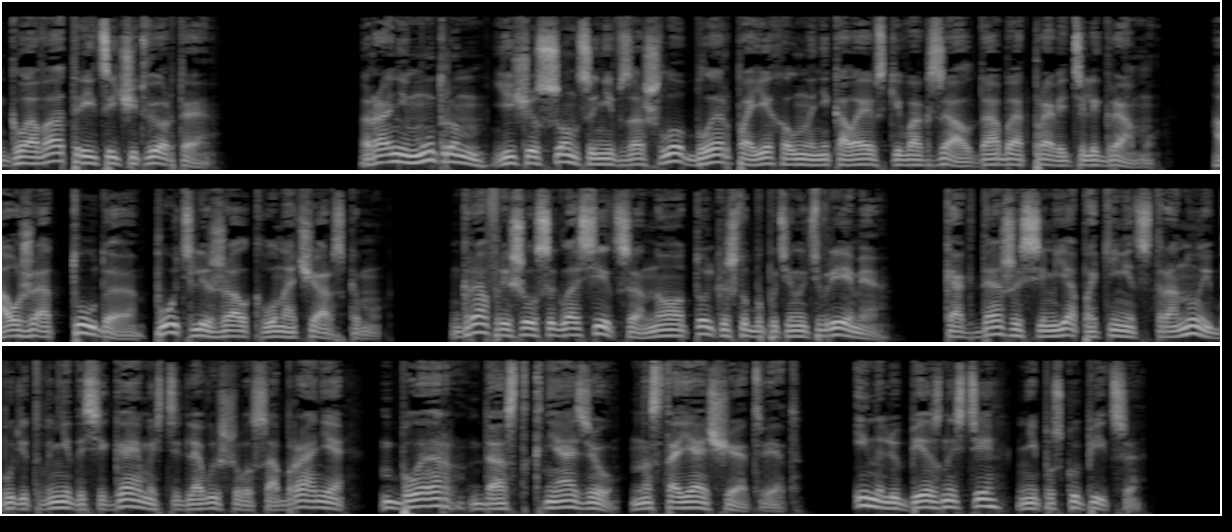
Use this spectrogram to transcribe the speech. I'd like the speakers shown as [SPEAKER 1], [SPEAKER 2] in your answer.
[SPEAKER 1] Глава 34. Ранним утром, еще солнце не взошло, Блэр поехал на Николаевский вокзал, дабы отправить телеграмму. А уже оттуда путь лежал к Луначарскому. Граф решил согласиться, но только чтобы потянуть время. Когда же семья покинет страну и будет в недосягаемости для высшего собрания, Блэр даст князю настоящий ответ. И на любезности не поскупится.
